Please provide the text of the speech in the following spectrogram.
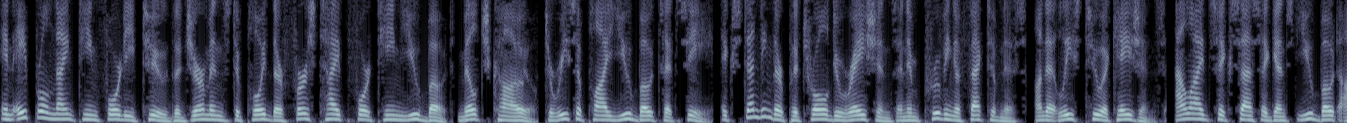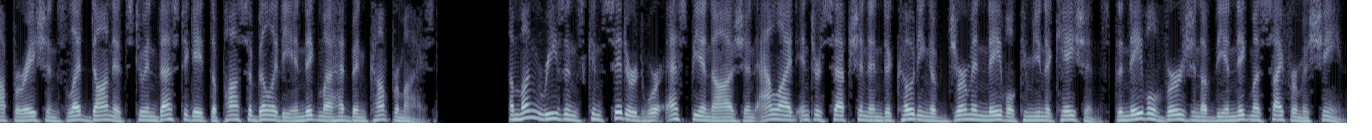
In April 1942 the Germans deployed their first Type 14 U-boat to resupply U-boats at sea, extending their patrol durations and improving effectiveness. On at least two occasions, Allied success against U-boat operations led Donitz to investigate the possibility Enigma had been compromised. Among reasons considered were espionage and Allied interception and decoding of German naval communications the naval version of the Enigma cipher machine.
